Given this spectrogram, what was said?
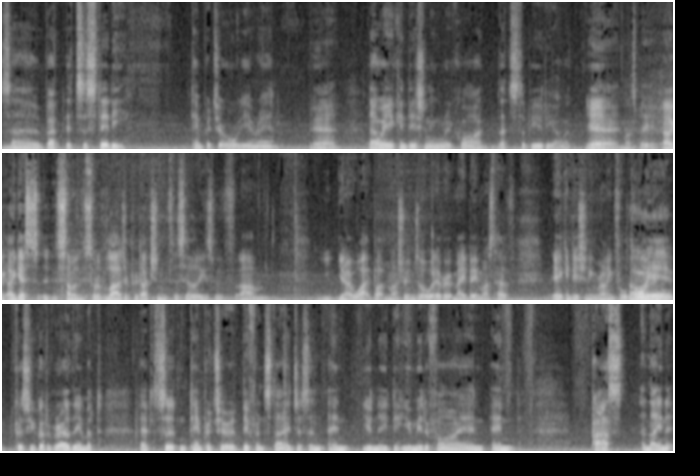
So, but it's a steady temperature all year round. Yeah. No air conditioning required. That's the beauty of it. Yeah, it must be. I, I guess some of the sort of larger production facilities with, um, you know, white button mushrooms or whatever it may be must have air conditioning running full time. Oh yeah, because you've got to grow them at at a certain temperature at different stages, and, and you need to humidify and and pass, and they ne-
